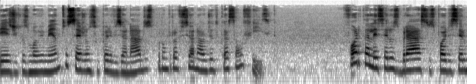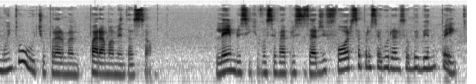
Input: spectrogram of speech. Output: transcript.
desde que os movimentos sejam supervisionados por um profissional de educação física. Fortalecer os braços pode ser muito útil para a amamentação. Lembre-se que você vai precisar de força para segurar seu bebê no peito.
